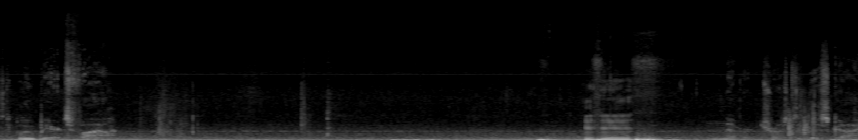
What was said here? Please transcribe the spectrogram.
It's Bluebeard's file. อือหือ Never trusted this guy.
